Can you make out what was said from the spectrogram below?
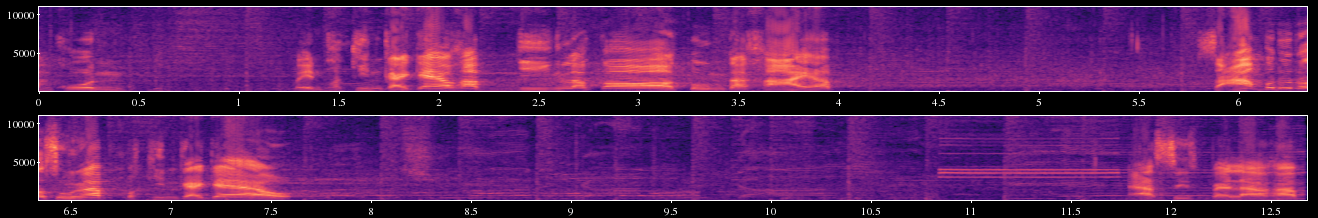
3 คน เป็นผักกินไก่แก้วครับ ยิงแล้วก็ตุงตาข่ายครับสามประตูต่อศูนย์ครับปกินไก่แก้ว สซิสไปแล้วครับ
